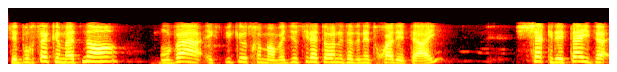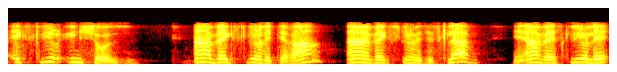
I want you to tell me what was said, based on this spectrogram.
C'est pour ça que maintenant, on va expliquer autrement. On va dire si la Torah nous a donné trois détails, chaque détail va exclure une chose. Un va exclure les terrains, un va exclure les esclaves, et un va exclure les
